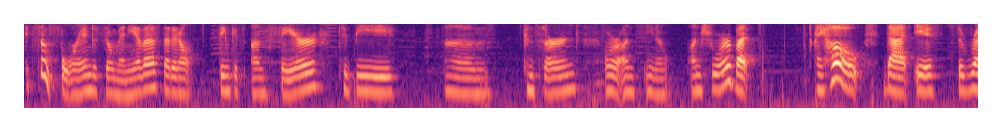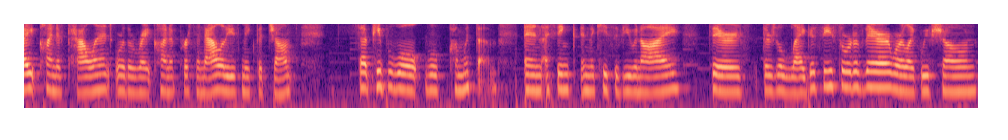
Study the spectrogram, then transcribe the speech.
it's so foreign to so many of us that I don't think it's unfair to be um, concerned or un, you know unsure. But I hope that if the right kind of talent or the right kind of personalities make the jump, that people will will come with them. And I think in the case of you and I, there's there's a legacy sort of there where like we've shown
